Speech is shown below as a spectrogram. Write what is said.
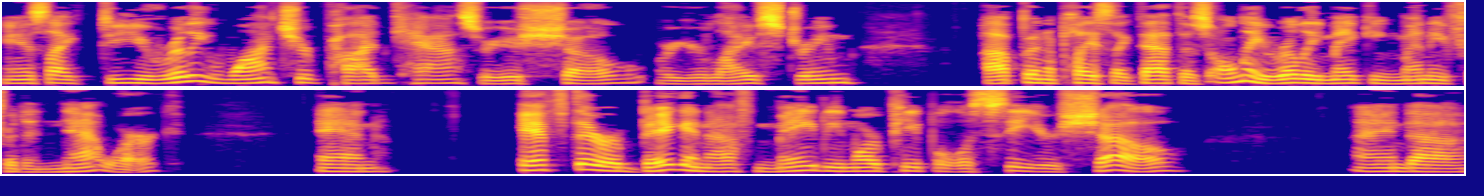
And it's like, do you really want your podcast or your show or your live stream up in a place like that that's only really making money for the network? And if they're big enough, maybe more people will see your show. And uh,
